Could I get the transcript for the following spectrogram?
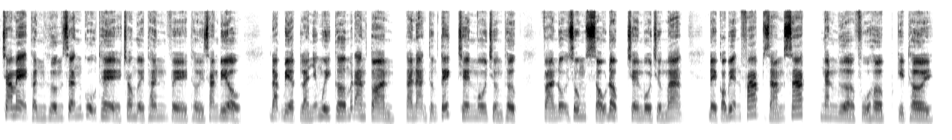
Cha mẹ cần hướng dẫn cụ thể cho người thân về thời gian biểu, đặc biệt là những nguy cơ mất an toàn, tai nạn thương tích trên môi trường thực và nội dung xấu độc trên môi trường mạng để có biện pháp giám sát, ngăn ngừa phù hợp kịp thời.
